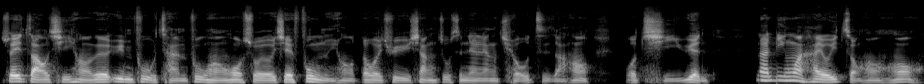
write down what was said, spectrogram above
所以早期哈，这个孕妇、产妇哈，或所有一些妇女哈，都会去向祝生娘娘求子，然后或祈愿。那另外还有一种哈，哦，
